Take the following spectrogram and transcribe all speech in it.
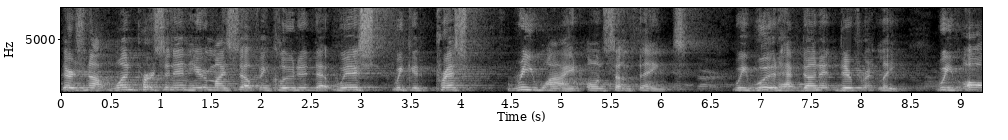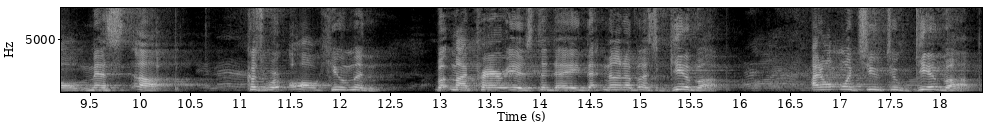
There's not one person in here, myself included, that wish we could press rewind on some things. We would have done it differently. We've all messed up because we're all human. But my prayer is today that none of us give up. I don't want you to give up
